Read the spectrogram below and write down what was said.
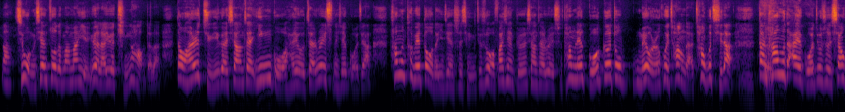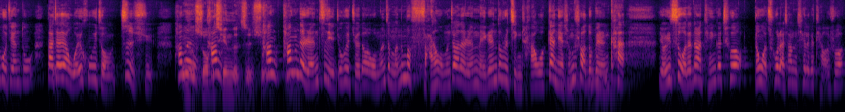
那其实我们现在做的慢慢也越来越挺好的了。但我还是举一个，像在英国还有在瑞士那些国家，他们特别逗的一件事情，就是我发现，比如说像在瑞士，他们连国歌都没有人会唱的，唱不齐的。但他们的爱国就是相互监督，大家要维护一种秩序。他们说不清的秩序。他们他们的人自己就会觉得，我们怎么那么烦？我们这儿的人每个人都是警察，我干点什么事儿都被人看。有一次我在那儿停一个车，等我出来，上面贴了个条说。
